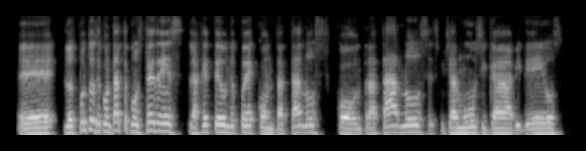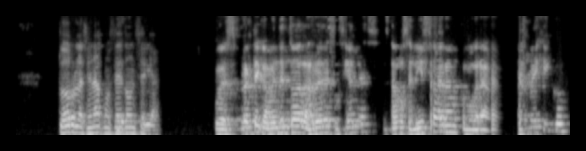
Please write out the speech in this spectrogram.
Eh, los puntos de contacto con ustedes, la gente donde puede contactarlos, contratarlos, escuchar música, videos, todo relacionado con ustedes, ¿dónde sería? Pues prácticamente todas las redes sociales. Estamos en Instagram como Garage México,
